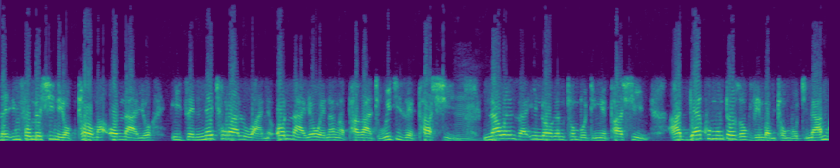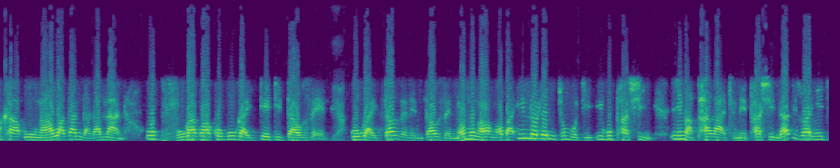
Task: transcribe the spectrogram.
the information yokuthoma onayo it's a natural one onayo wena ngaphakathi which is a passion. Nawenza into ke mthombothi ngepassion. Akekho umuntu ozokuvimba mthombothi namkha ungawa kangakanani. Ukuvuka kwakho kuka yi-thirty thousand Yeah. kuka yi-thousand and thousand noma ungawa ngoba into le mthombothi ikupassion ingaphakathi nepassion. That is why ngithi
